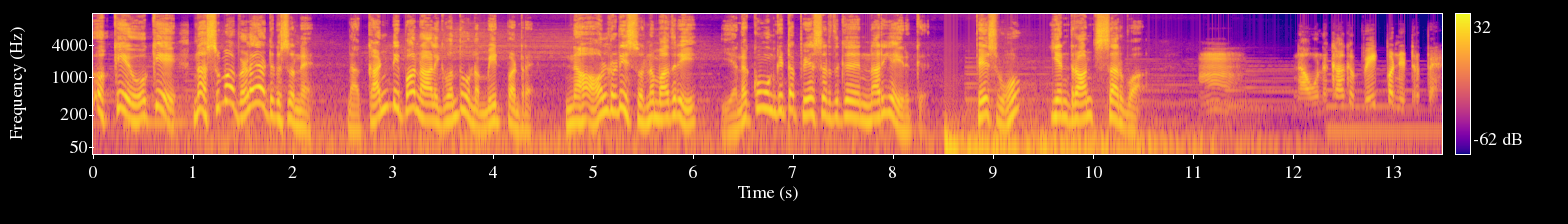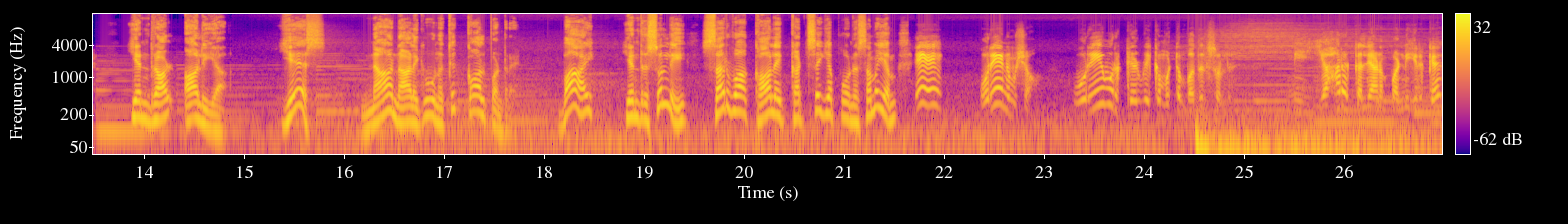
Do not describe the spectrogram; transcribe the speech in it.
ஓகே ஓகே. நான் சும்மா விளையாட்டுக்கு சொன்னேன். நான் கண்டிப்பா நாளைக்கு வந்து உன்னை மீட் பண்றேன். நான் ஆல்ரெடி சொன்ன மாதிரி எனக்கும் உன்கிட்ட பேசுறதுக்கு நிறைய இருக்கு. பேசுவோம் என்றான் சர்வா. நான் உனக்காக வெயிட் பண்ணிட்டு இருப்பேன் என்றாள் ஆலியா. எஸ் நான் நாளைக்கு உனக்கு கால் பண்றேன். பாய் என்று சொல்லி சர்வா காலை கட் செய்ய போன சமயம் ஏ ஒரே நிமிஷம். ஒரே ஒரு கேள்விக்கு மட்டும் பதில் சொல்லு. நீ யார கல்யாணம் பண்ணி இருக்க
